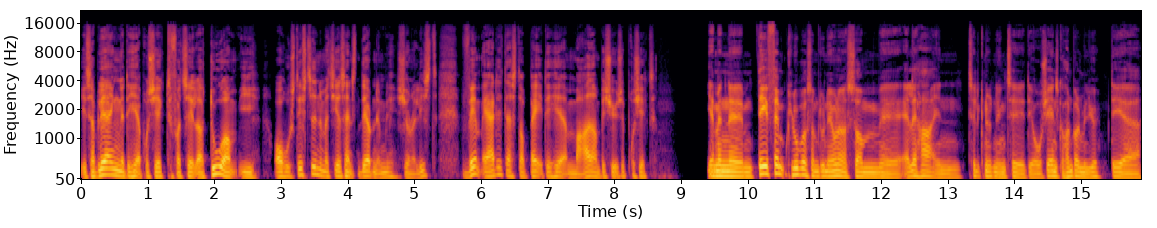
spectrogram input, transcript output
Etableringen af det her projekt fortæller du om i Aarhus Stiftstidende, Mathias Hansen, der er du nemlig journalist. Hvem er det, der står bag det her meget ambitiøse projekt? Jamen, øh, det er fem klubber, som du nævner, som øh, alle har en tilknytning til det oceanske håndboldmiljø. Det er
